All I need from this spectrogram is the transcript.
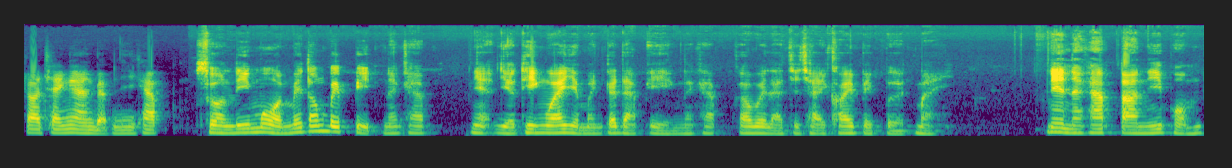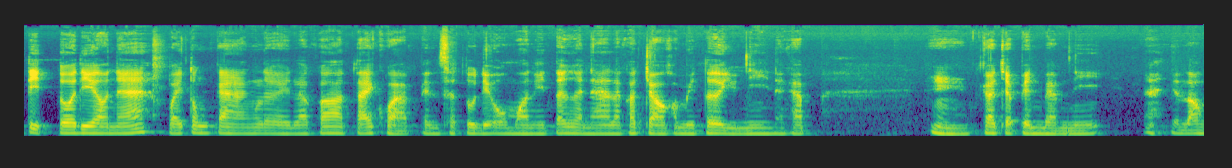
ก็ใช้งานแบบนี้ครับ ส่วนรีโมทไม่ต้องไปปิดนะครับ เนี่ยเดี๋ยวทิ้งไว้เดี๋ยวมันก็ดับเองนะครับ ก็เวลาจะใช้ค่อยไปเปิดใหม่ เนี่ยนะครับ ตอนนี้ผมติดตัวเดียวนะ ไว้ตรงกลางเลย แล้วก็ซ้ายขวาเป็นสตูดิโอมอนิเตอร์นะ แล้วก็จอคอมพิวเตอร์อยู่นี่นะครับ อืม ก็จะเป็นแบบนี้ อะเดี๋ยวลอง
